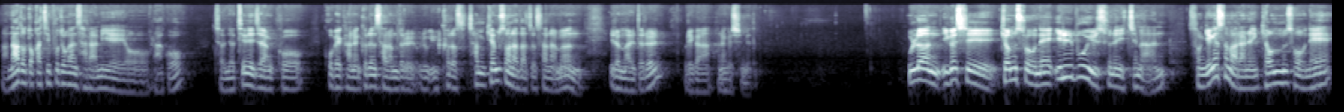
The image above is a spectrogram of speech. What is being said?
아, 나도 똑같이 부족한 사람이에요 라고 전혀 티내지 않고 고백하는 그런 사람들을 일컬어서 참 겸손하다 저 사람은 이런 말들을 우리가 하는 것입니다. 물론 이것이 겸손의 일부일 수는 있지만 성경에서 말하는 겸손의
